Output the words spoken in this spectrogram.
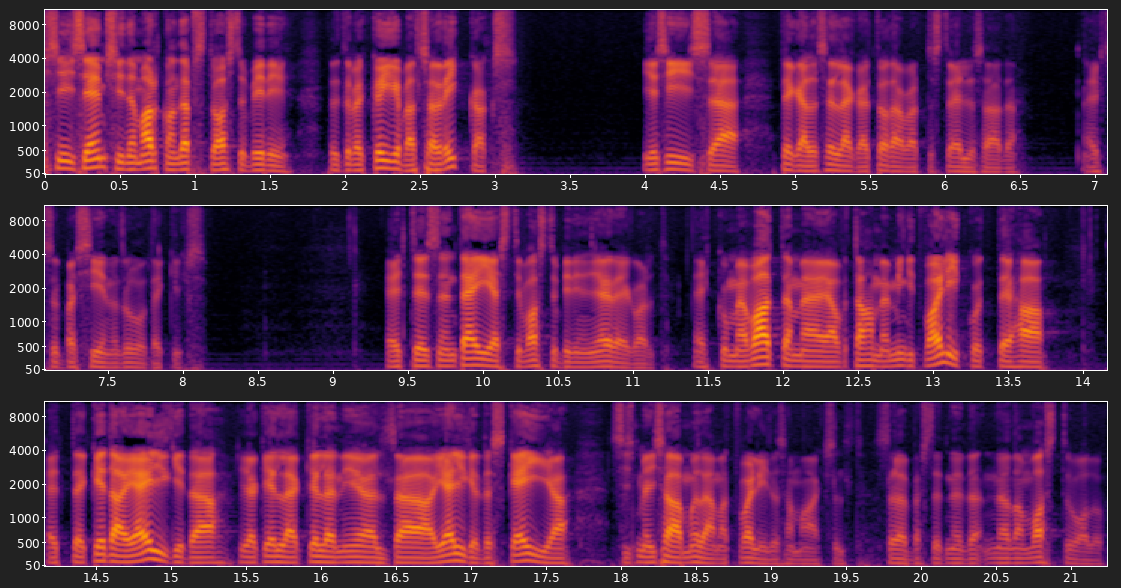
siis MC-de Marko on täpselt vastupidi, ta ütleb, et kõigepealt saa rikkaks ja siis äh, tegele sellega, et odavatest välja saada. ehk see passiivne tulu tekiks. et see on täiesti vastupidine järjekord. ehk kui me vaatame ja tahame mingit valikut teha, et keda jälgida ja kelle, kelle nii-öelda jälgedes käia, siis me ei saa mõlemat valida samaaegselt, sellepärast et need, need on vastuolu.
